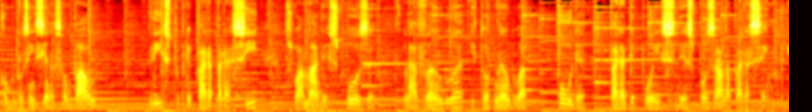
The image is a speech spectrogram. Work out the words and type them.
Como nos ensina São Paulo, Cristo prepara para si sua amada esposa, lavando-a e tornando-a pura, para depois desposá-la para sempre.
